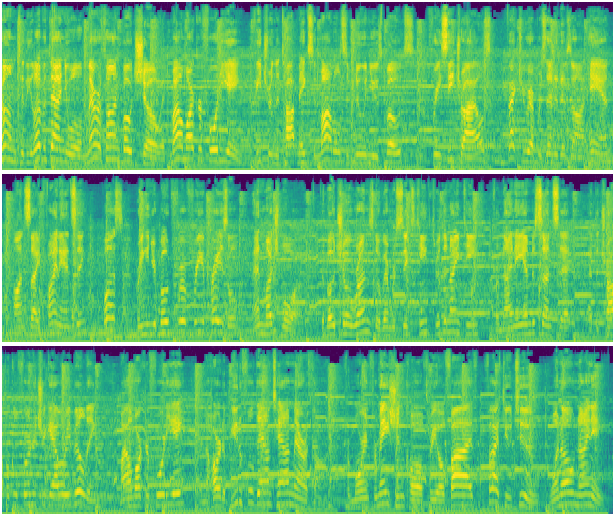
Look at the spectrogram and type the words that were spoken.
Come to the 11th annual Marathon Boat Show at mile marker 48, featuring the top makes and models of new and used boats, free sea trials, factory representatives on hand, on site financing, plus bringing your boat for a free appraisal, and much more. The boat show runs November 16th through the 19th from 9 a.m. to sunset at the Tropical Furniture Gallery building, mile marker 48, in the heart of beautiful downtown Marathon. For more information, call 305 522 1098.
